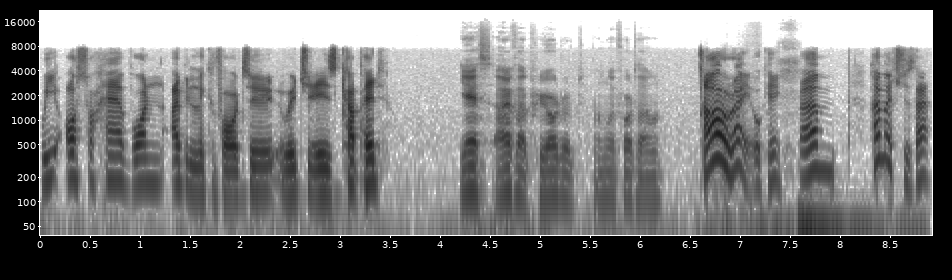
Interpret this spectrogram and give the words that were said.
we also have one I've been looking forward to, which is Cuphead. Yes, I have that pre-ordered. I'm looking forward to that one. Oh right, okay. Um, how much is that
